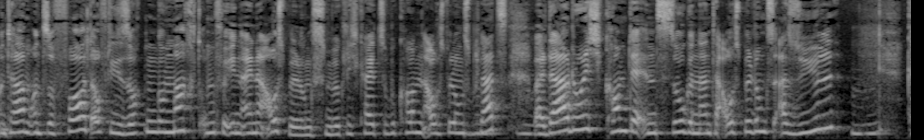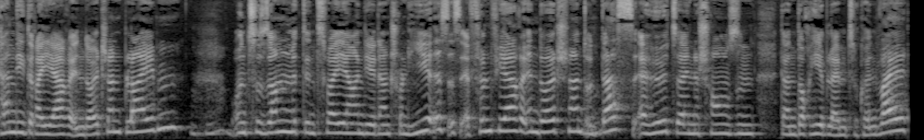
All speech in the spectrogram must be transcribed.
und haben uns sofort auf die Socken gemacht, um für ihn eine Ausbildungsmöglichkeit zu bekommen, Ausbildungsplatz, mhm. weil dadurch kommt er ins sogenannte Ausbildungsasyl, mhm. kann die drei Jahre in Deutschland bleiben mhm. und zusammen mit den zwei Jahren, die er dann schon hier ist, ist er fünf Jahre in Deutschland und das erhöht seine Chancen, dann doch hier bleiben zu können, weil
